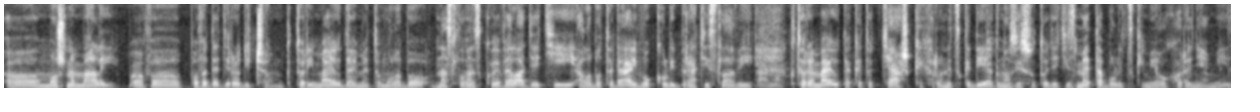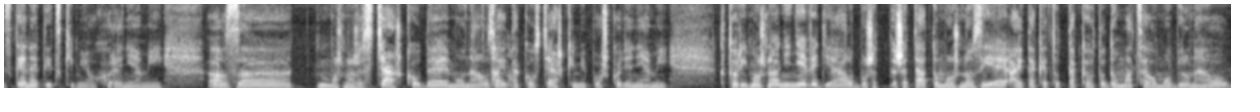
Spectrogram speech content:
o, možno mali v, povedať rodičom, ktorí majú, dajme tomu, lebo na Slovensku je veľa detí, alebo teda aj v okolí Bratislavy, Áno. ktoré majú takéto ťažké chronické diagnózy. Sú to deti s metabolickými ochoreniami, s genetickými ochoreniami, s možno, že s ťažkou DMO, naozaj Áno. takou s ťažkými poškodeniami, ktorí možno ani nevedia, alebo že, že táto možnosť je aj takéto, takéhoto domáceho mobilného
